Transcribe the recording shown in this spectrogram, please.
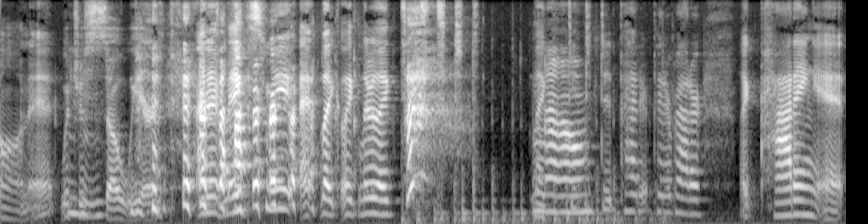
on it, which is so weird, and it makes me eh, like like literally like like No. patter pitter patter, like patting it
